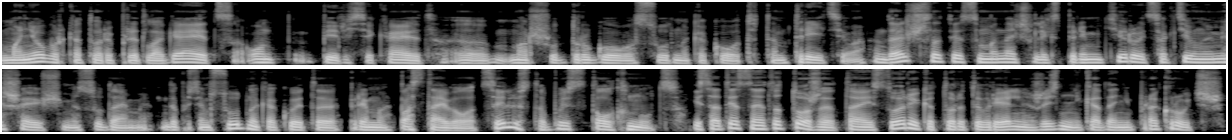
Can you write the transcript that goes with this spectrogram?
маневр, который предлагается, он пересекает э, маршрут другого судна, какого-то там третьего. Дальше, соответственно, мы начали экспериментировать с активно мешающими судами. Допустим, судно какое-то прямо поставило целью с тобой столкнуться. И, соответственно, это тоже та история, которую ты в реальной жизни никогда не прокрутишь.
